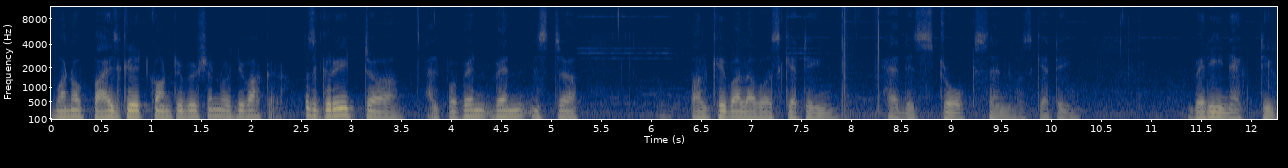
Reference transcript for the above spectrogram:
one of Pai's great contribution was Divakara. It was a great uh, helper when, when Mr. Palkhiwala was getting, had his strokes and was getting very inactive.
